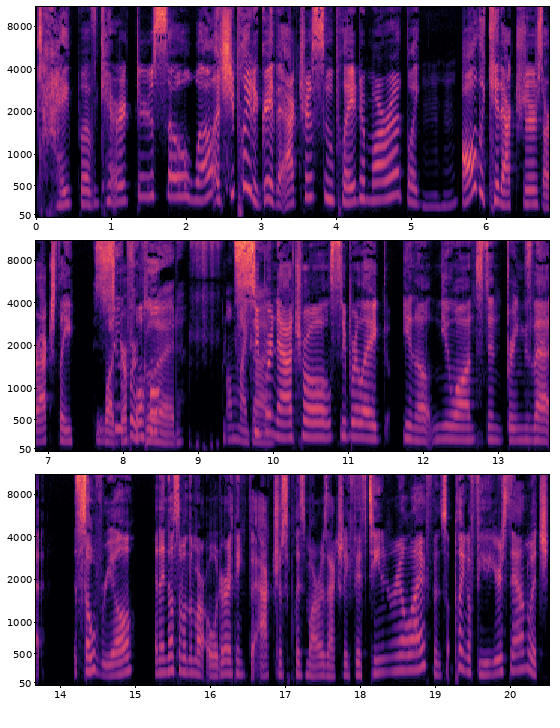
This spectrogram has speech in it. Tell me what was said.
type of character so well, and she played it great. The actress who played Maura, like Mhm. all the kid actors are actually wonderful. super good oh my god supernatural, super like you know nuanced and brings that it's so real. And I know some of them are older. I think the actress who plays Maura is actually 15 in real life, and so playing a few years down, which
